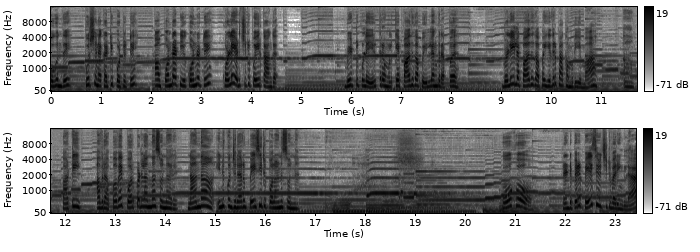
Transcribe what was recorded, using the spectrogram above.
புகுந்து புருஷனை கட்டி போட்டுட்டு அவன் பொண்டாட்டிய கொன்னுட்டு கொள்ளையடிச்சிட்டு போயிருக்காங்க. வீட்டுக்குள்ள இருக்கிறவங்களுக்கே பாதுகாப்பு இல்லைங்கிறப்ப வெளியில பாதுகாப்பை எதிர்பார்க்க முடியுமா? பாட்டி அவர் அப்பவே புறப்படலான்னு தான் சொன்னாரு. நான் தான் இன்னும் கொஞ்ச நேரம் பேசிட்டு போலான்னு சொன்னேன். ஓஹோ. ரெண்டு பேரும் பேசி வச்சுட்டு வரீங்களா?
